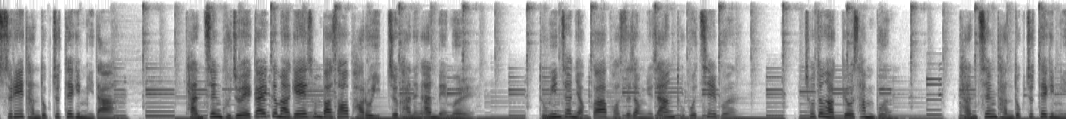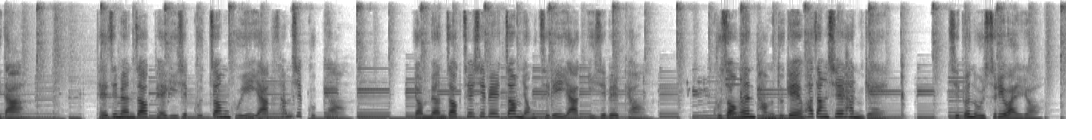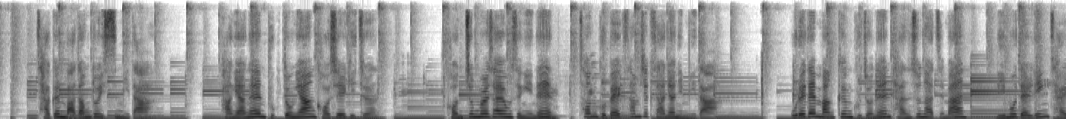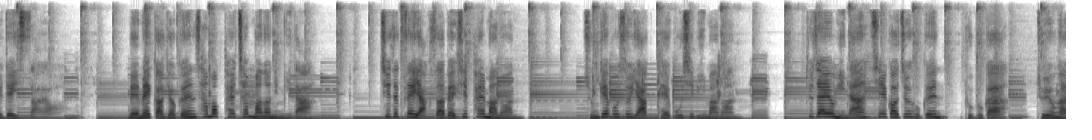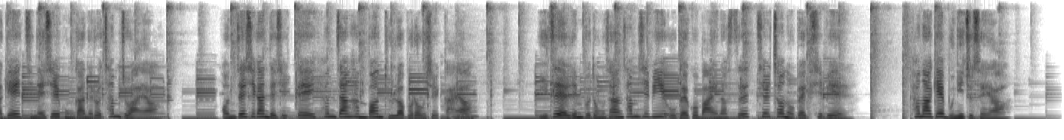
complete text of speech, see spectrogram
올수리 단독주택입니다. 단층 구조에 깔끔하게 손봐서 바로 입주 가능한 매물. 동인천역과 버스 정류장 도보 7분. 초등학교 3분. 단층 단독주택입니다. 대지 면적 129.92 약 39평. 연면적 71.07이 약 21평. 구성은 방 2개, 화장실 1개. 집은 올수리 완료. 작은 마당도 있습니다. 방향은 북동향 거실 기준. 건축물 사용 승인은 1934년입니다. 오래된 만큼 구조는 단순하지만 리모델링 잘 돼 있어요. 매매 가격은 3억 8천만 원입니다. 취득세 약 418만 원. 중개보수 약 152만 원. 투자용이나 실거주 혹은 부부가 조용하게 지내실 공간으로 참 좋아요. 언제 시간 되실 때 현장 한번 둘러보러 오실까요? 이즈 엘린 부동산 32 505-7511 편하게 문의 주세요.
